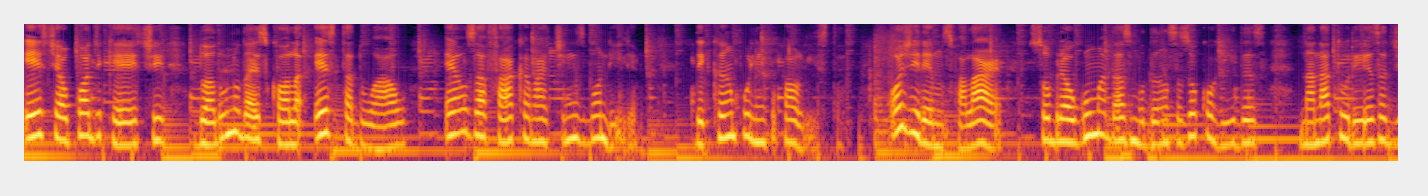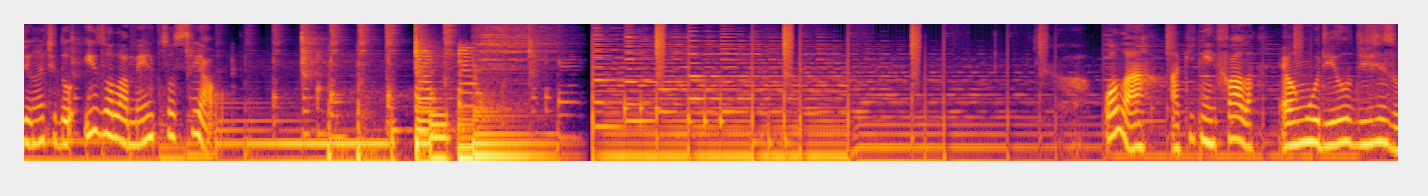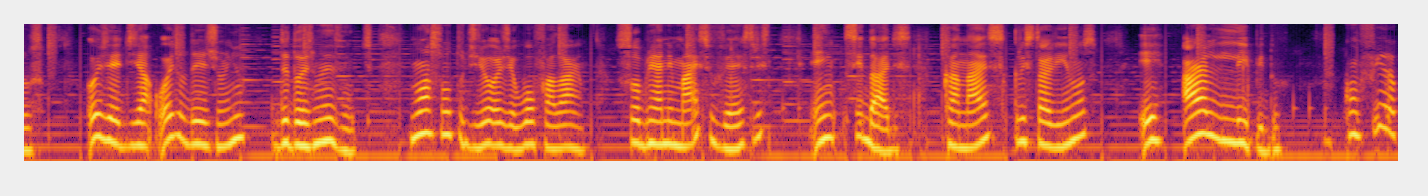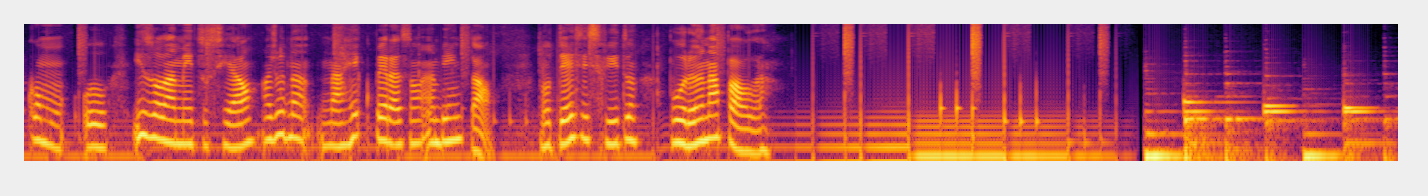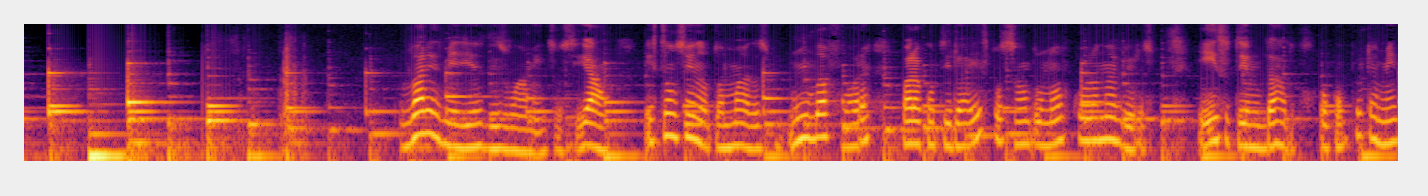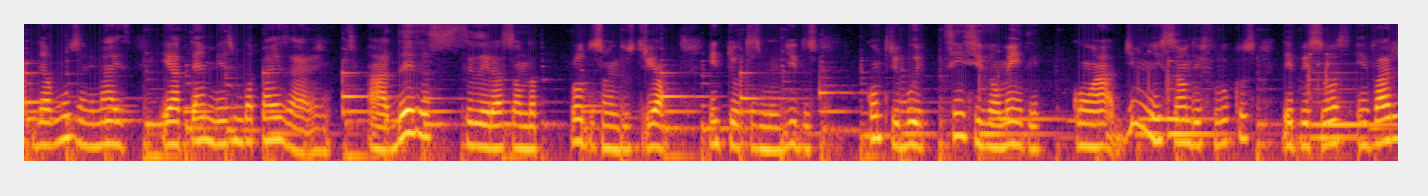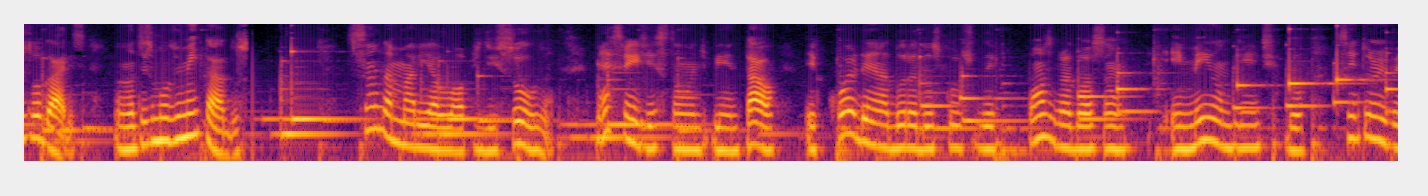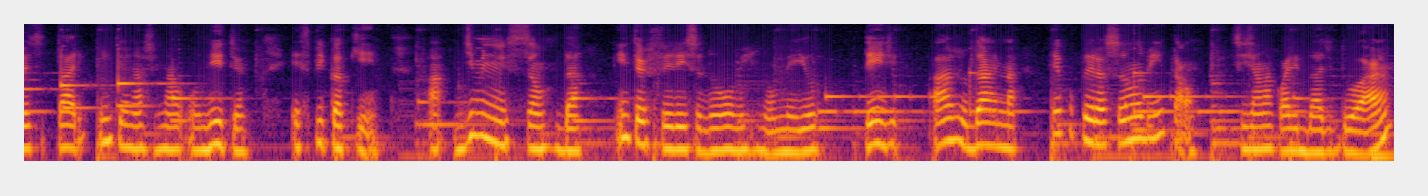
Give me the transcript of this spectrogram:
Este é o podcast do aluno da Escola Estadual Elza Faca Martins Bonilha, de Campo Limpo Paulista. Hoje iremos falar sobre algumas das mudanças ocorridas na natureza diante do isolamento social. Olá, aqui quem fala é o Murilo de Jesus. Hoje é dia 8 de junho de 2020. No assunto de hoje eu vou falar sobre animais silvestres em cidades, canais cristalinos e ar líquido. Confira como o isolamento social ajuda na recuperação ambiental. No texto escrito por Ana Paula. Várias medidas de isolamento social estão sendo tomadas mundo afora para conter a expansão do novo coronavírus, e isso tem mudado o comportamento de alguns animais e até mesmo da paisagem. A desaceleração da produção industrial, entre outras medidas, contribui sensivelmente com a diminuição de fluxos de pessoas em vários lugares antes movimentados. Sandra Maria Lopes de Souza mestre em gestão ambiental e coordenadora dos cursos de pós-graduação em meio ambiente do Centro Universitário Internacional UNITER, explica que a diminuição da interferência do homem no meio tende a ajudar na recuperação ambiental, seja na qualidade do ar,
